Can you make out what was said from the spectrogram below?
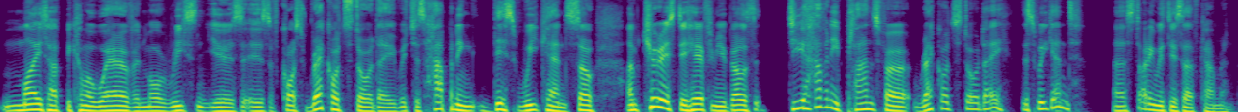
might have become aware of in more recent years is, of course, Record Store Day, which is happening this weekend. So I'm curious to hear from you both. Do you have any plans for Record Store Day this weekend? Uh, starting with yourself, Cameron.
